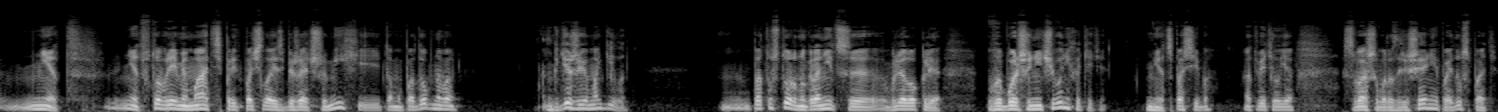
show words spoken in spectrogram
Нет, нет, в то время мать предпочла избежать шумихи и тому подобного. Где же ее могила? По ту сторону границы в Лелокле. Вы больше ничего не хотите? Нет, спасибо, — ответил я. С вашего разрешения пойду спать.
